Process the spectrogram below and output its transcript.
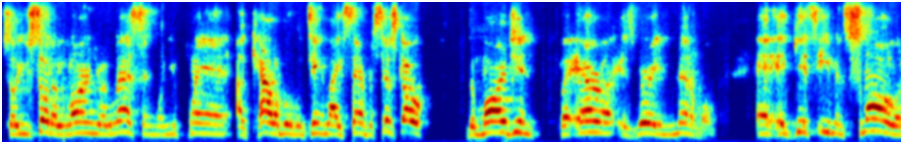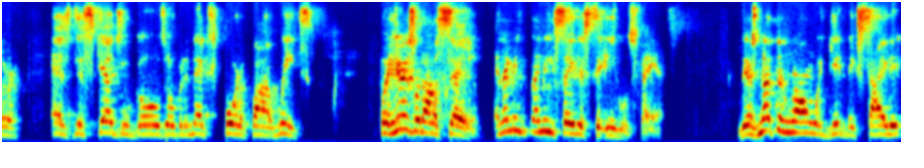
So you sort of learn your lesson when you're playing a caliber of a team like San Francisco. The margin for error is very minimal. And it gets even smaller as the schedule goes over the next four to five weeks. But here's what I'll say. And let me let me say this to Eagles fans. There's nothing wrong with getting excited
